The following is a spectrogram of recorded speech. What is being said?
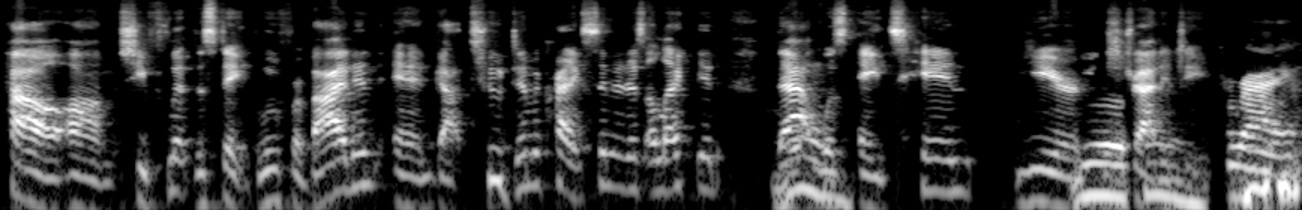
How um, she flipped the state blue for Biden and got two Democratic senators elected. That yeah. was a 10 year strategy. Right.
